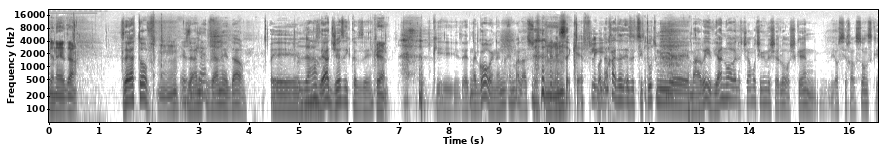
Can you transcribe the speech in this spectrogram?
זה נהדר. זה היה טוב. איזה זה היה- כיף. זה היה נהדר. אה. זה היה ג'אזי כזה, כן. כי זה עדנה גורן, אין אין מה לעשות. איזה כיף לי. בוא נראה לך איזה, איזה ציטוט ממעריב, ינואר 1973, כן? יוסי חרסונסקי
